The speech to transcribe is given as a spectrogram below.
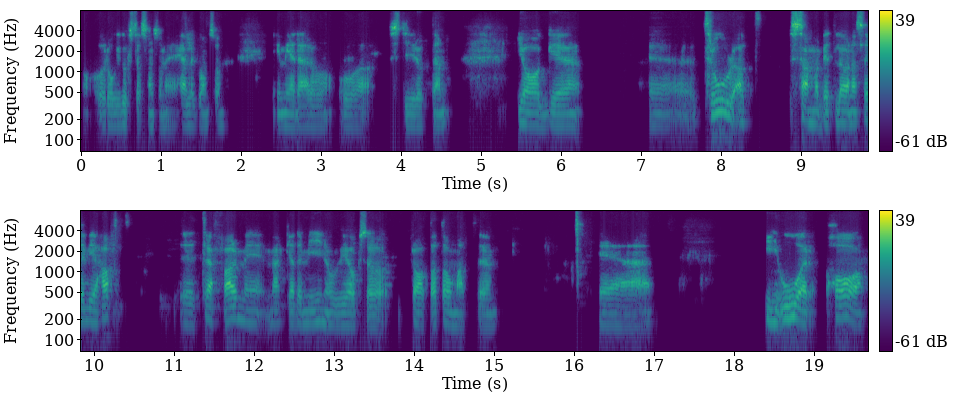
och Roger Gustafsson som är helgon som är med där och, och styr upp den. Jag eh, eh tror att samarbete lönar sig. Vi har haft eh, träffar med, med akademin och vi har också pratat om att eh, eh i år ha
